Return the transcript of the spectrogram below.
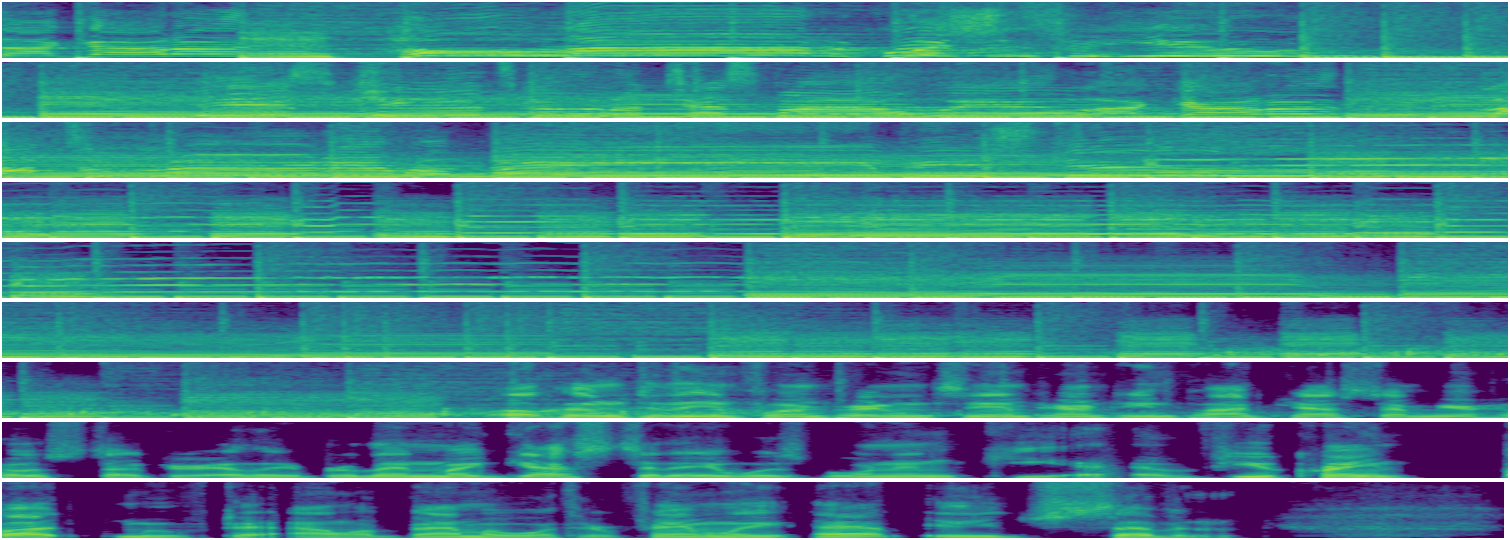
I got Welcome to the Informed Pregnancy and Parenting Podcast. I'm your host, Dr. Elliot Berlin. My guest today was born in Kiev, Ukraine, but moved to Alabama with her family at age seven.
